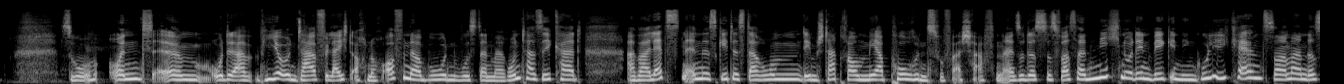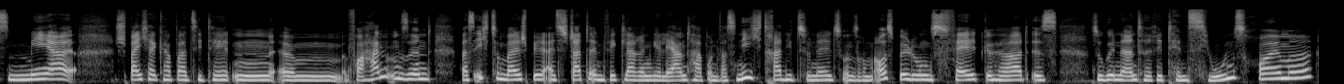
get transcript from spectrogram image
So und ähm, oder hier und da vielleicht auch noch offener Boden, wo es dann mal runtersickert. Aber letzten Endes geht es darum, dem Stadtraum mehr Poren zu verschaffen. Also dass das Wasser nicht nur den Weg in den Gully kennt, sondern dass mehr Speicherkapazitäten ähm, vorhanden vorhanden sind. Was ich zum Beispiel als Stadtentwicklerin gelernt habe und was nicht traditionell zu unserem Ausbildungsfeld gehört, ist sogenannte Retentionsräume.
